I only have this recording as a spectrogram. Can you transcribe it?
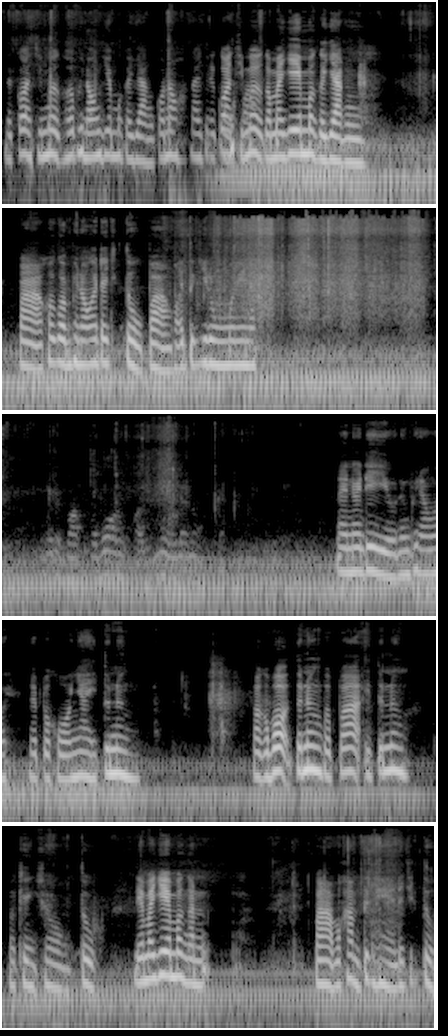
เดี๋ยวก่อนชิมือเขาพี่น้องเยี่ยมมือกระยังก็เนาะได้เดี๋ยวก่อนชิมือก็มาเยี่ยมมือกระยังป่าค่อยก่อนพี่น้องให้ได้จิกตู่ป่าค่อยตึกยีลุงมือนี้นะในน้อยดีอยู่หนึ่งพี่น้องเอ้ยได้ปลาคอใหญ่ตัวหนึ่งปลากระเบาะตัวหนึ่งปลาป้าอีกตัวหนึ่งปลาเข่งสองตู่เดี๋ยวมาเยี่ยมเบิ่งกันป่าปลาคำตึกแห่ได้จิกตู่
